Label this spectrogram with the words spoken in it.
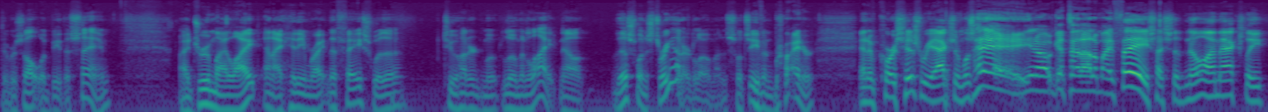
the result would be the same. I drew my light, and I hit him right in the face with a 200 lumen light. Now, this one's 300 lumens, so it's even brighter. And of course, his reaction was, hey, you know, get that out of my face. I said, no, I'm actually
